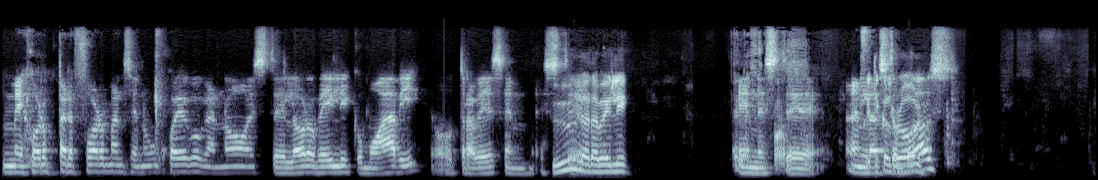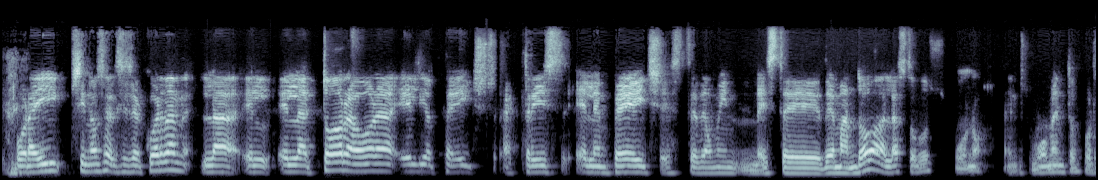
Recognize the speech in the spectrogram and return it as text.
Mejor performance en un juego ganó este Laura Bailey como Abby, otra vez en este, Uh, Lara Bailey. en Last of Us. este en Critical Last of Role. Us. Por ahí, si no sé, si se acuerdan, la, el, el actor ahora, Elliot Page, actriz Ellen Page, este, domin- este, demandó a Last of Us 1 en su momento por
